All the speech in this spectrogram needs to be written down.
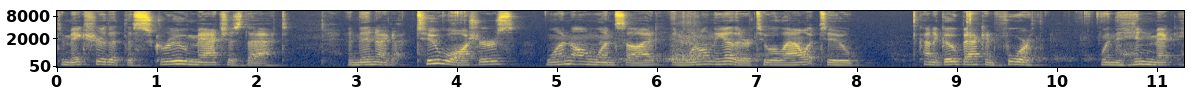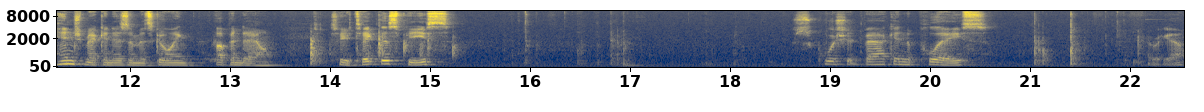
to make sure that the screw matches that. And then I got two washers, one on one side and one on the other to allow it to kind of go back and forth when the hinge mechanism is going up and down. So you take this piece, squish it back into place. There we go.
